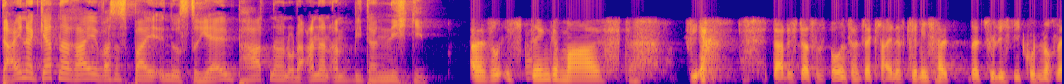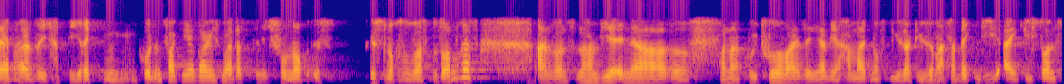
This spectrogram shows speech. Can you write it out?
deiner Gärtnerei, was es bei industriellen Partnern oder anderen Anbietern nicht gibt? Also ich denke mal, wir, dadurch, dass es bei uns halt sehr klein ist, kenne ich halt natürlich die Kunden noch selber. Also ich habe direkten Kundenverkehr, sage ich mal. Das finde ich schon noch ist ist noch so was Besonderes. Ansonsten haben wir in der äh, von der Kulturweise her, wir haben halt noch, wie gesagt, diese Wasserbecken, die eigentlich sonst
